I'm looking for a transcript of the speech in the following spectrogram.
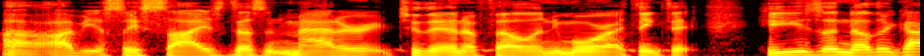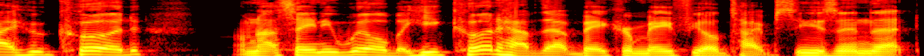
Uh, obviously, size doesn't matter to the NFL anymore. I think that he's another guy who could. I'm not saying he will, but he could have that Baker Mayfield type season, that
